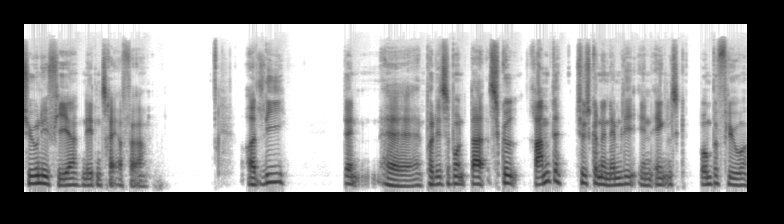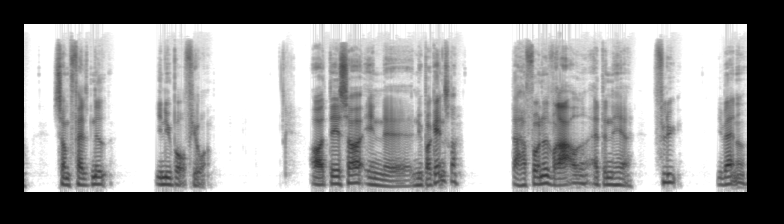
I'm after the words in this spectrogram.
20. 4. 1943. Og lige den, øh, på det tidspunkt, der skød, ramte tyskerne nemlig en engelsk bombeflyver, som faldt ned i Nyborg Fjord. Og det er så en øh, nyborgenser, der har fundet vraget af den her fly i vandet,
